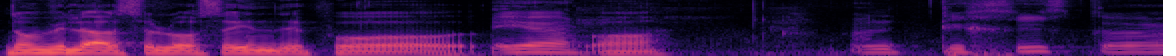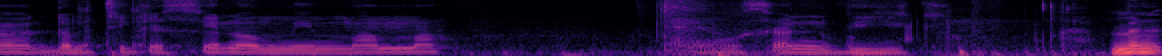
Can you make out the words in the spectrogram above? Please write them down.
De ville alltså låsa in dig på... Ja. Ja. Men till sist, äh, de tycker synd om min mamma. Och sen vi gick. Men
